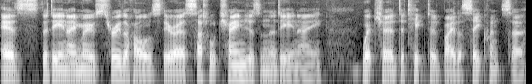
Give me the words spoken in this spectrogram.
As the DNA moves through the holes there are subtle changes in the DNA which are detected by the sequencer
